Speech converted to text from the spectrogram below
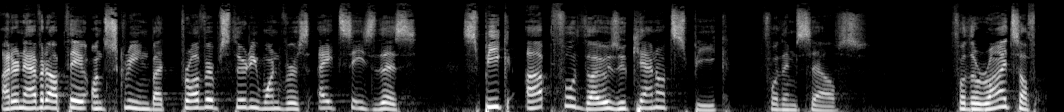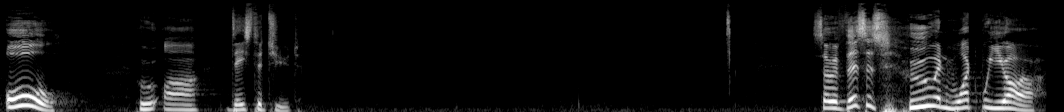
I don't have it up there on screen, but Proverbs 31, verse 8 says this Speak up for those who cannot speak for themselves, for the rights of all who are destitute. So, if this is who and what we are,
